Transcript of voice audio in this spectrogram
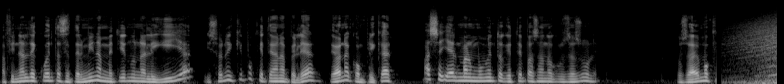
a final de cuentas, se terminan metiendo en una liguilla y son equipos que te van a pelear, te van a complicar. Más allá del mal momento que esté pasando Cruz Azul. ¿eh? Pues sabemos que.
